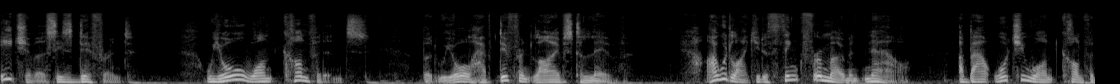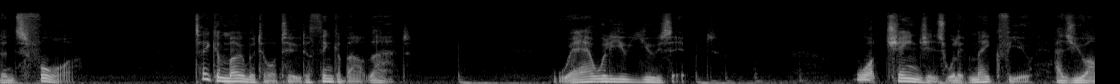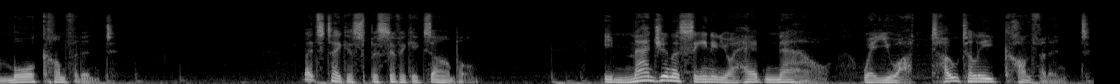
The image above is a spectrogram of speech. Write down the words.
Each of us is different. We all want confidence, but we all have different lives to live. I would like you to think for a moment now about what you want confidence for. Take a moment or two to think about that. Where will you use it? What changes will it make for you as you are more confident? Let's take a specific example. Imagine a scene in your head now where you are totally confident.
